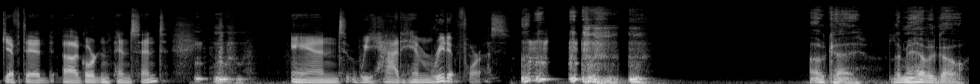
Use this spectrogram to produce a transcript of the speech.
gifted uh, Gordon Pinsent, and we had him read it for us. Okay, let me have a go.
